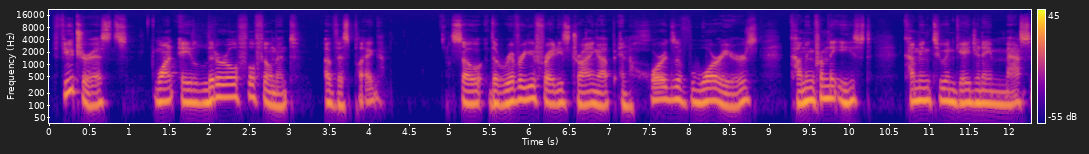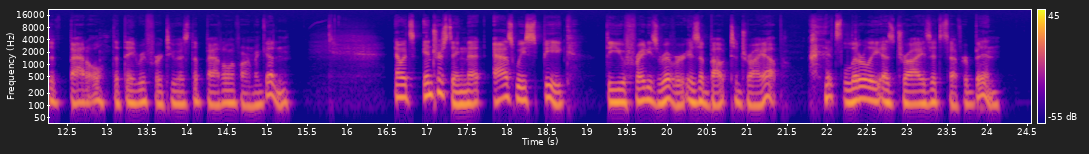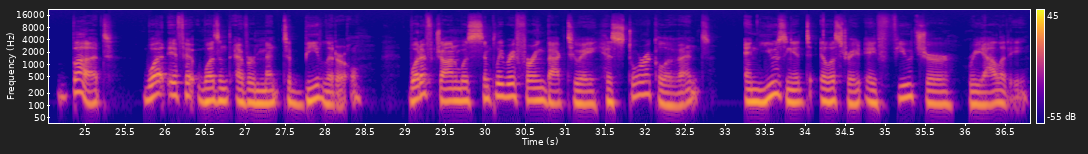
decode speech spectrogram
Futurists want a literal fulfillment of this plague. So the river Euphrates drying up and hordes of warriors coming from the east, coming to engage in a massive battle that they refer to as the Battle of Armageddon. Now, it's interesting that as we speak, the Euphrates River is about to dry up. It's literally as dry as it's ever been. But what if it wasn't ever meant to be literal? What if John was simply referring back to a historical event and using it to illustrate a future reality?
